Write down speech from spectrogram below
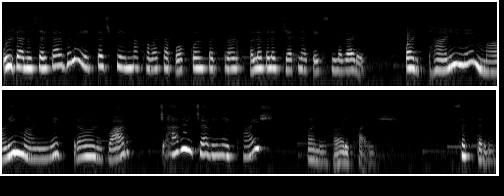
ઉલટાનું સરકાર ભલે એક જ ફિલ્મમાં ખવાતા પોપકોર્ન પર ત્રણ અલગ અલગ જાતના ટેક્સ લગાડે, પણ ધાણીને માણી માણીને ત્રણ વાર ચાવી ચાવીને ખાઈશ અને હર ખાઈશ. સત્તરમું,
